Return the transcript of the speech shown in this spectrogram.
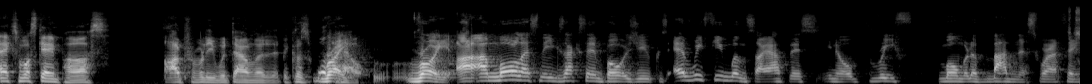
Xbox Game Pass, I probably would download it because right? Right. I, I'm more or less in the exact same boat as you because every few months I have this, you know, brief moment of madness where I think,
